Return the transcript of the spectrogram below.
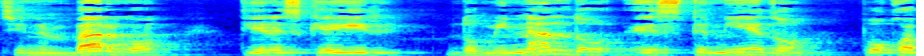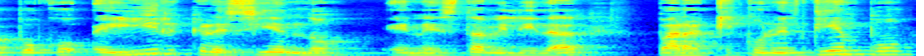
Sin embargo, tienes que ir dominando este miedo poco a poco e ir creciendo en esta habilidad para que con el tiempo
